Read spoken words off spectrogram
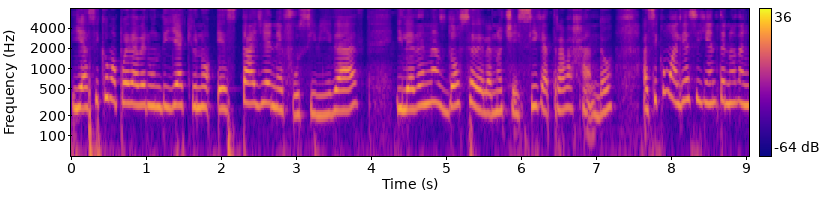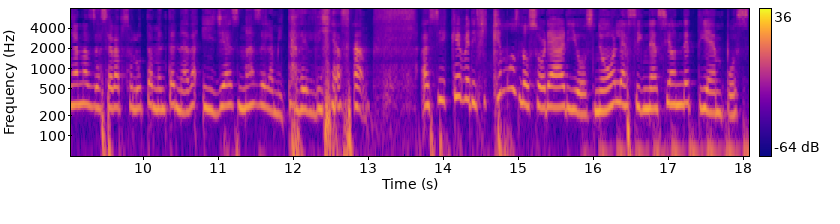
Y así como puede haber un día que uno estalle en efusividad y le den las 12 de la noche y siga trabajando, así como al día siguiente no dan ganas de hacer absolutamente nada y ya es más de la mitad del día, Sam. Así que verifiquemos los horarios, ¿no? La asignación de tiempos.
